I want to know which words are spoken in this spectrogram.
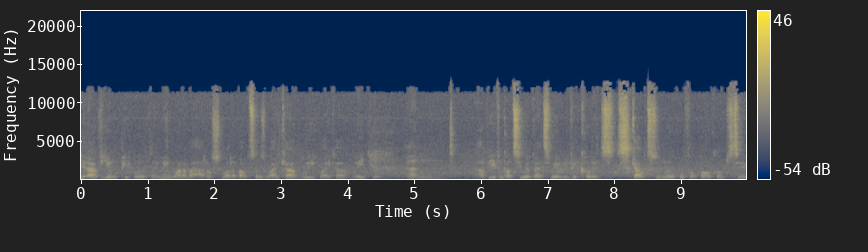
you have young people, I mean? What about us, what about us, why can't we, why can't we? And I've even gone to events where we've encouraged scouts from local football clubs to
